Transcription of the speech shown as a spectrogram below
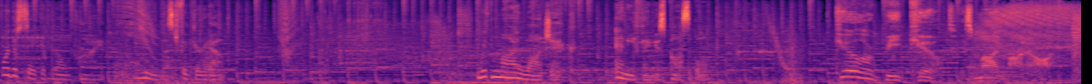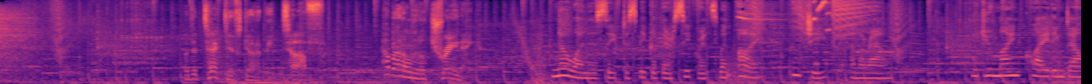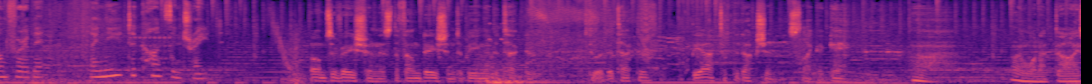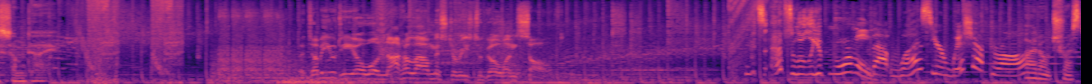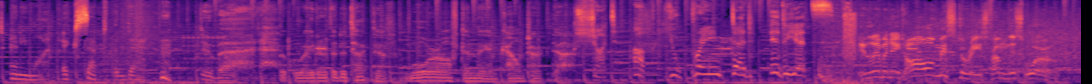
For the sake of your own pride, you must figure it out. With my logic, anything is possible. Kill or be killed is my motto. A detective's gotta be tough. How about a little training? No one is safe to speak of their secrets when I, Poochie, am around. Would you mind quieting down for a bit? I need to concentrate. Observation is the foundation to being a detective. To a detective, the act of deduction is like a game. Ah, I wanna die someday. The WDO will not allow mysteries to go unsolved. It's absolutely abnormal! That was your wish after all. I don't trust anyone except the dead. Too bad. The greater the detective, more often they encounter death. Shut up, you brain dead idiots! Eliminate all mysteries from this world.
